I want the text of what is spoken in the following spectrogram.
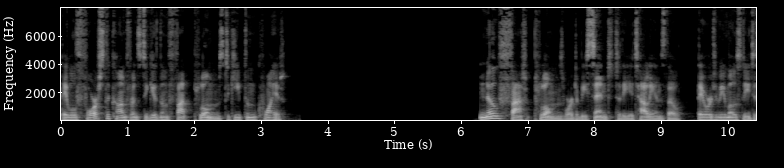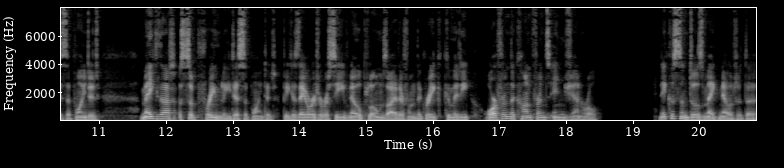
they will force the conference to give them fat plums to keep them quiet. No fat plums were to be sent to the Italians, though. They were to be mostly disappointed, make that supremely disappointed because they were to receive no plums either from the Greek committee or from the conference in general. Nicolson does make note of the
